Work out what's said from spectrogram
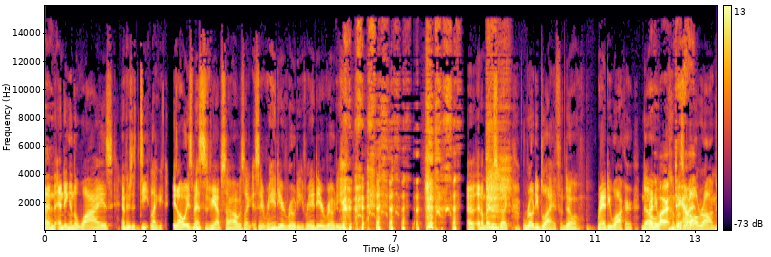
and, and ending in the Y's, and there's a D. Like it always messes me up. So I was like, is it Randy or Rody? Randy or Rody? and, and I'm going to be like, Rody Blythe. No. Randy Walker. No. Randy Walker. Those are it. all wrong.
